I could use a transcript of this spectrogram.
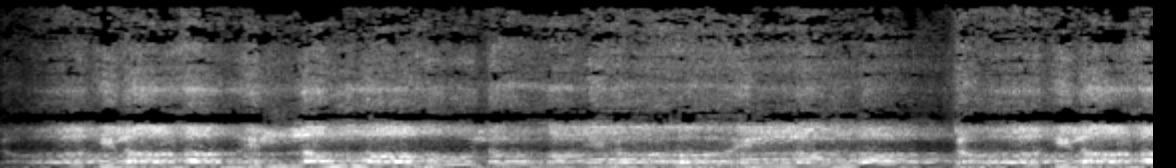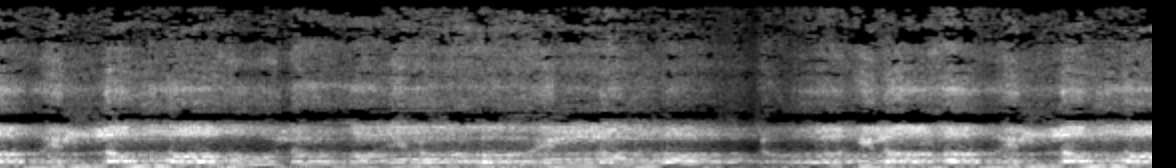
لا إله إلا الله، لا إله إلا الله، لا إله إلا الله، لا إله إلا الله، لا إله إلا الله. لا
